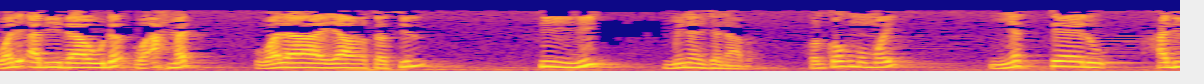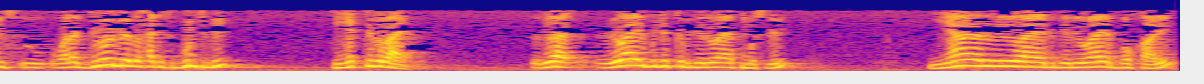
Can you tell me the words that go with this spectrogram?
ولأبي داود وأحمد ولا يغتسل فيه من الجنابة. كون كوكو موي نيتيلو حديث ولا جروميلو حديث بنت بي في نيت رواية رواية بجيك بجي رواية مسلم نيار رواية بجي رواية بخاري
